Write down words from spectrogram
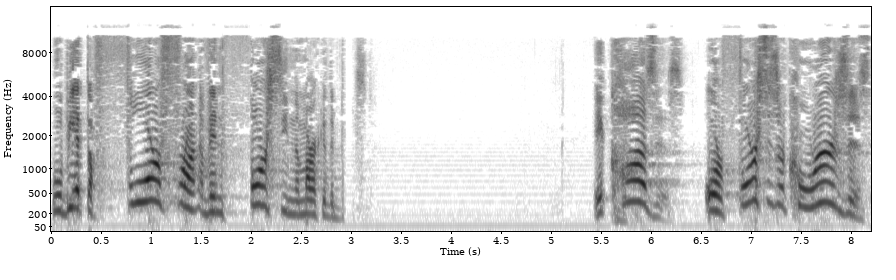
will be at the forefront of enforcing the mark of the beast. It causes or forces or coerces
